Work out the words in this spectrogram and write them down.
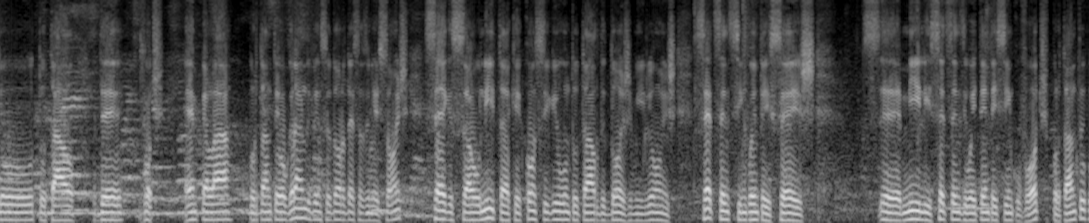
do total de votos. MPLA, portanto, é o grande vencedor dessas eleições. Segue-se a UNITA, que conseguiu um total de 2 milhões 756 1.785 votos, portanto,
